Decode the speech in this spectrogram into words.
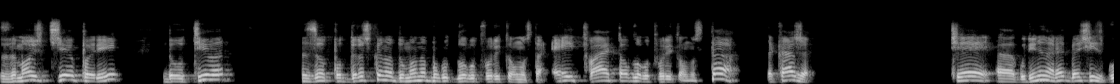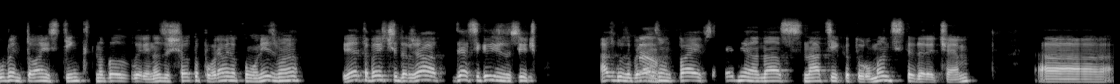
за да може тия пари да отиват за поддръжка на дома на благотворителността. Ей, това е то благотворителността. Да кажа, че а, години наред беше изгубен този инстинкт на българина, защото по време на комунизма идеята беше, че държавата тя се грижи за всичко. Аз го забелязвам това и в съседния на нас нации, като румънците, да речем. А,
